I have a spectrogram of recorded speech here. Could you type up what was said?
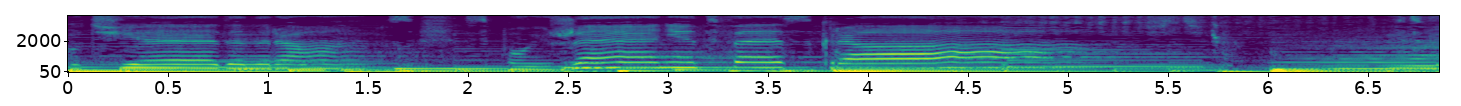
choć jeden raz spojrzenie Twe skraść. W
